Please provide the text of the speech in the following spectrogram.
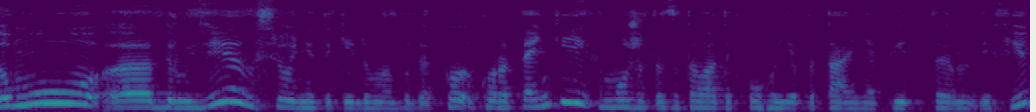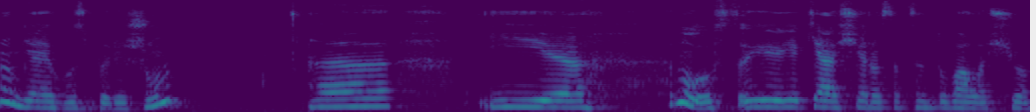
Тому, е, друзі, сьогодні такий, думаю, буде коротенький. Можете задавати в кого є питання під ем, ефіром, я його збережу. Е, І ну, як я ще раз акцентувала, що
